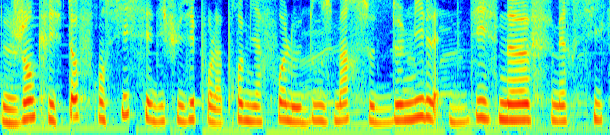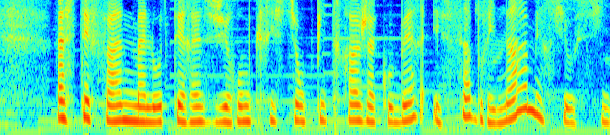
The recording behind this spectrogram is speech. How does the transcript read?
de Jean-Christophe Francis. C'est diffusé pour la première fois le 12 mars 2019. Merci à Stéphane, Malo, Thérèse, Jérôme, Christian, Pitra, Jacobert et Sabrina. Merci aussi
